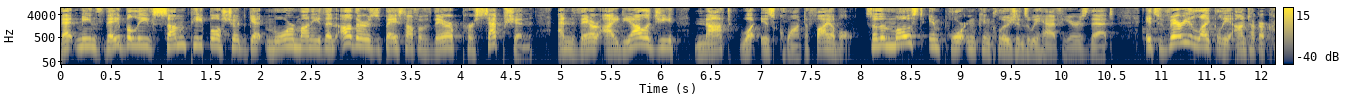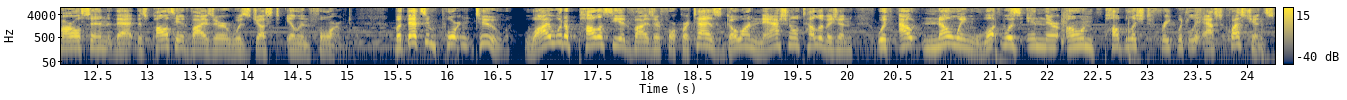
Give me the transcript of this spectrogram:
That means they believe some people should get more money than others based off of their perception and their ideology, not what is quantifiable. So the most important conclusions we have here is that it's very likely on Tucker Carlson that this policy advisor was just ill informed. But that's important too. Why would a policy advisor for Cortez go on national television without knowing what was in their own published frequently asked questions?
